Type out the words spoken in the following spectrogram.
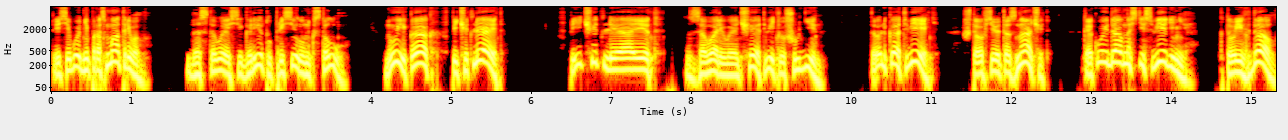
Ты сегодня просматривал?» Доставая сигарету, присел он к столу. «Ну и как, впечатляет?» «Впечатляет», — заваривая чай, ответил Шульгин. «Только ответь, что все это значит? Какой давности сведения? Кто их дал?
